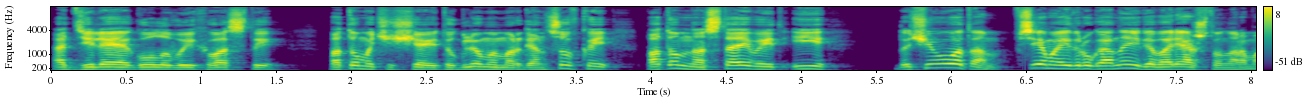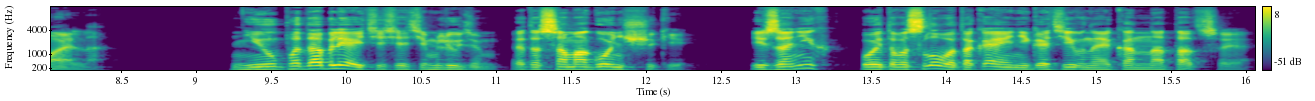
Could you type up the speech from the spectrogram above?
отделяя головы и хвосты, потом очищает углем и марганцовкой, потом настаивает и... Да чего там, все мои друганы говорят, что нормально. Не уподобляйтесь этим людям, это самогонщики. Из-за них у этого слова такая негативная коннотация.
